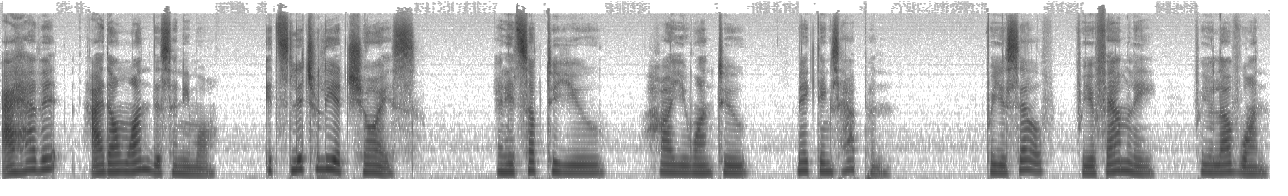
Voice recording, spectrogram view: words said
I have it, I don't want this anymore. It's literally a choice. And it's up to you how you want to make things happen for yourself, for your family, for your loved one.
